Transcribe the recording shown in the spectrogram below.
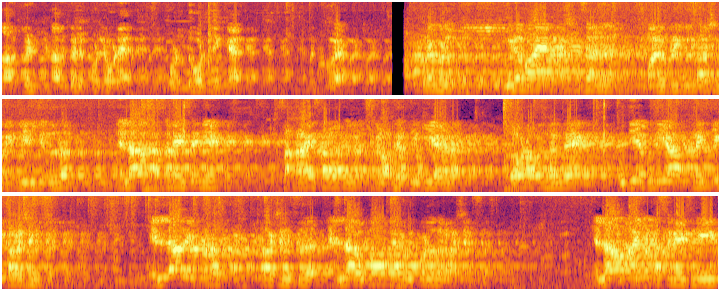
നറുക്കെ- നറുക്കെടുപ്പിലൂടെ കൊടുത്തുകൊണ്ടിരിക്കാൻ നിൽക്കുകയാണ്. ദൂരമായ വിപുലമായ വിമാനത്തിലേക്ക് ഒരു പ്രാവശ്യം ഒരുക്കിയിരിക്കുന്നത്. എല്ലാ കസ്റ്റമേഴ്സിന്റെയും സഹായ സഹകരണങ്ങൾ ഞങ്ങൾ അഭ്യർത്ഥിക്കുകയാണ്. അതോടൊപ്പം തന്നെ പുതിയ പുതിയ ട്രെൻഡി കളക്ഷൻസ് എല്ലാ റേറ്റുള്ള കളക്ഷൻസ് എല്ലാ ഉപാധങ്ങളും ഉൾക്കൊള്ളുന്ന കളക്ഷൻസ് എല്ലാ മാന്യ കസ്റ്റമേഴ്സിനെയും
